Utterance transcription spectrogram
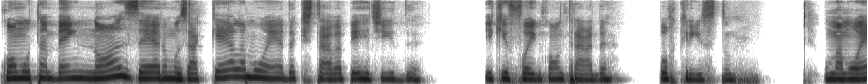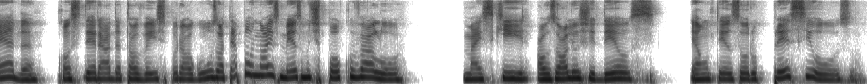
como também nós éramos aquela moeda que estava perdida e que foi encontrada por Cristo. Uma moeda considerada talvez por alguns, ou até por nós mesmos, de pouco valor, mas que aos olhos de Deus é um tesouro precioso,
